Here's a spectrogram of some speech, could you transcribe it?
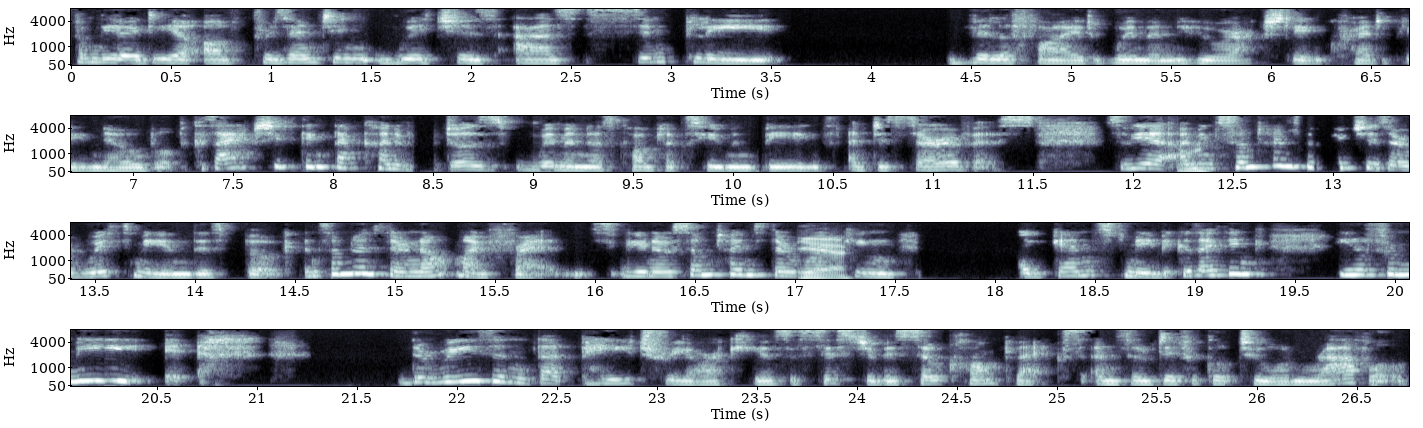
from the idea of presenting witches as simply vilified women who are actually incredibly noble because I actually think that kind of does women as complex human beings a disservice. So yeah, sure. I mean sometimes the witches are with me in this book and sometimes they're not my friends. You know, sometimes they're yeah. working against me because I think, you know, for me it, the reason that patriarchy as a system is so complex and so difficult to unravel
